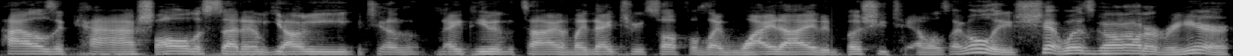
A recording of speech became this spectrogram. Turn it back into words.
piles of cash. All of a sudden, young, you know, 19 at the time, my 19 self was like wide eyed and bushy tailed. I was like, holy shit, what's going on over here?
